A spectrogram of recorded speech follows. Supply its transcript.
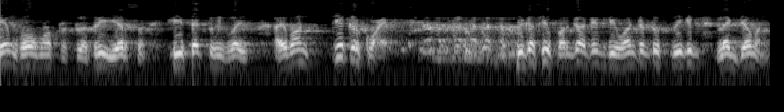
came home after three years he said to his wife I want speaker క్వాయర్ because he forgot it he wanted to speak it like German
